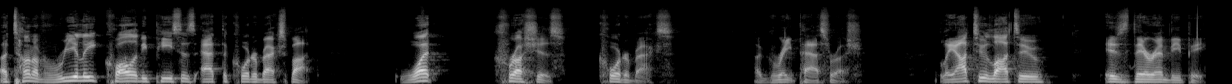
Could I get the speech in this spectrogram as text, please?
a ton of really quality pieces at the quarterback spot. What crushes quarterbacks? A great pass rush. Laiatu Latu is their MVP.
